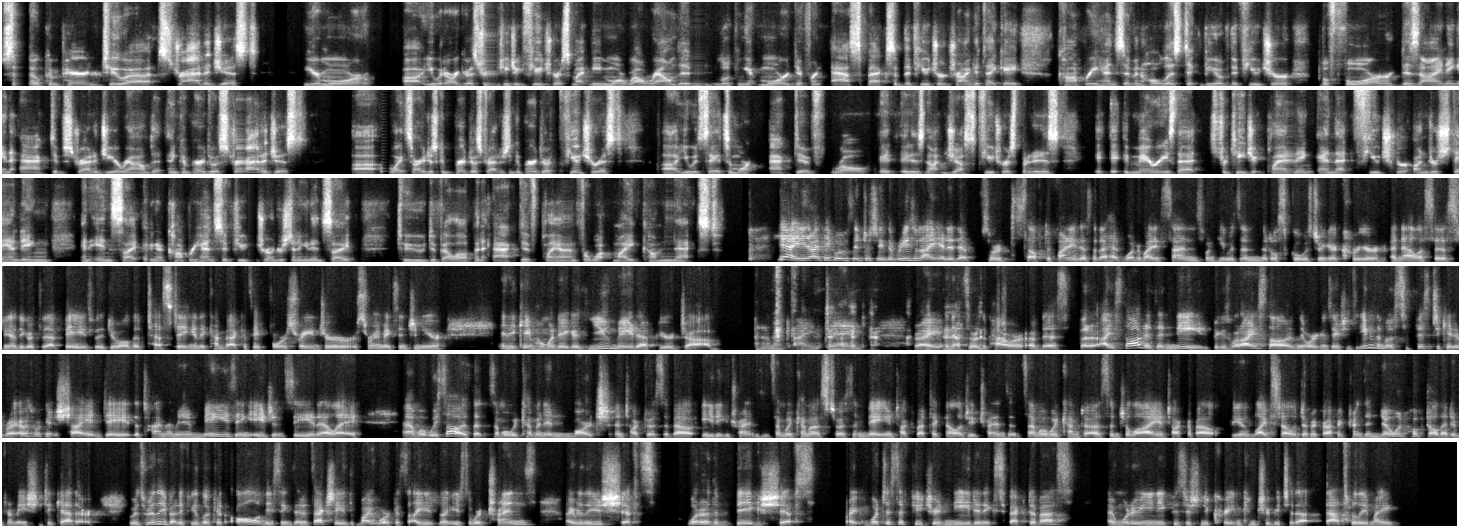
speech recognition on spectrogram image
So compared to a strategist, you're more uh, you would argue a strategic futurist might be more well-rounded, looking at more different aspects of the future, trying to take a comprehensive and holistic view of the future before designing an active strategy around it. And compared to a strategist, uh, wait, sorry, just compared to a strategist, and compared to a futurist, uh, you would say it's a more active role. It, it is not just futurist, but it is it, it, marries that strategic planning and that future understanding and insight and a comprehensive future understanding and insight to develop an active plan for what might come next. Yeah, you know, I think what was interesting, the reason I ended up sort of self-defining this, that I had one of my sons when he was in middle school was doing a career analysis. You know, they go through that phase where they do all the testing and they come back and say forest ranger or ceramics engineer. And he came home one day and goes, You made up your job. And I'm like, I did. right. And that's sort of the power of this. But I saw it as a need because what I saw in the organizations, even the most sophisticated, right? I was working at Chiat Day at the time. I mean, amazing agency in LA. And what we saw is that someone would come in in March and talk to us about eating trends, and someone would come to us in May and talk about technology trends, and someone would come to us in July and talk about you know lifestyle and demographic trends, and no one hooked all that information together. It was really about if you look at all of these things, and it's actually my work is I don't use the word trends, I really use shifts. What are the big shifts, right? What does the future need and expect of us, and what are a unique position to create and contribute to that? That's really my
